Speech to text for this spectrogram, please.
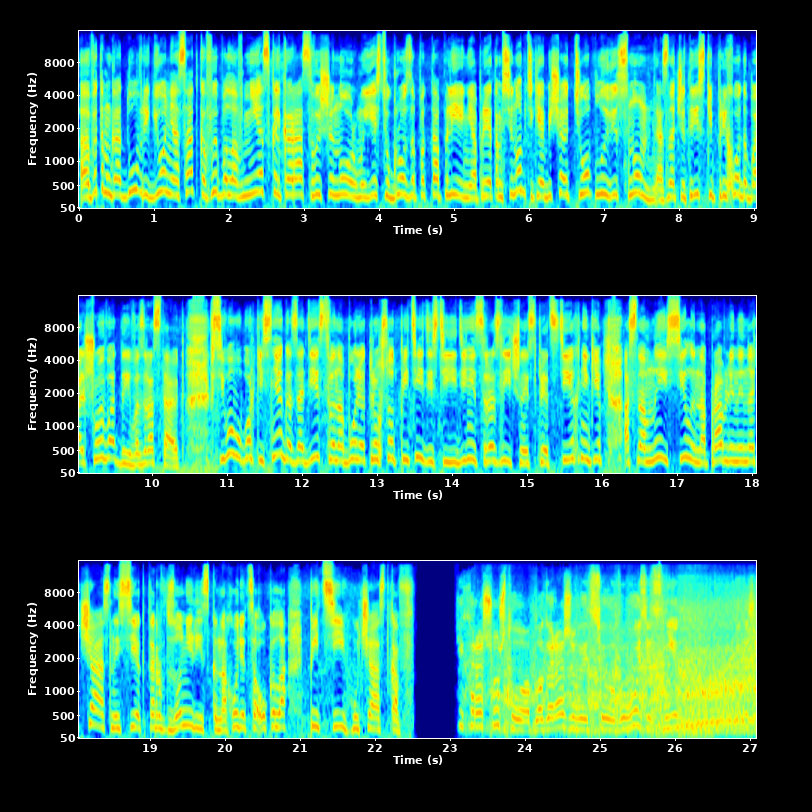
А, в этом году в регионе осадков выпало в несколько раз выше нормы. Есть угроза подтопления. При этом синоптики обещают теплую весну, а значит риски прихода большой воды возрастают. Всего в уборке снега задействовано более 350 50 единиц различной спецтехники. Основные силы направлены на частный сектор. В зоне риска находятся около пяти участков. И хорошо, что облагораживает все, вывозит снег. Это же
